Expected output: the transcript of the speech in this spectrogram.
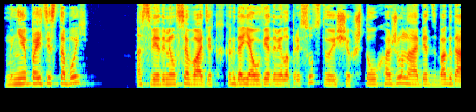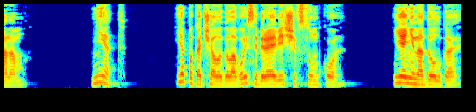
«Мне пойти с тобой?» – осведомился Вадик, когда я уведомила присутствующих, что ухожу на обед с Богданом. «Нет». Я покачала головой, собирая вещи в сумку. «Я ненадолго».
